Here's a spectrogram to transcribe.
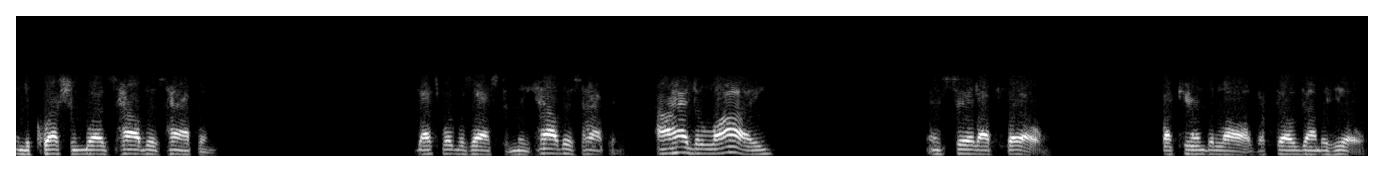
And the question was how this happened. That's what was asked of me, how this happened. I had to lie and said I fell by carrying the log. I fell down the hill.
